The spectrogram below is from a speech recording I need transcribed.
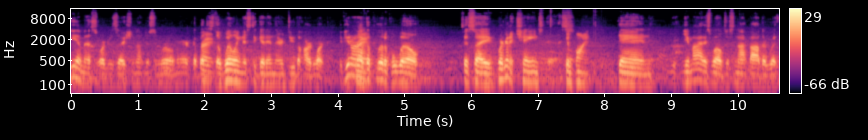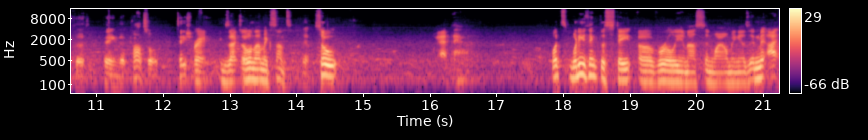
EMS organization, not just in rural America, but it's the willingness to get in there and do the hard work. If you don't have the political will to say we're going to change this, Good point. then you might as well just not bother with the paying the consultation. Right. Exactly. Well, oh, that makes sense. Yeah. So, what's what do you think the state of rural EMS in Wyoming is? And I,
